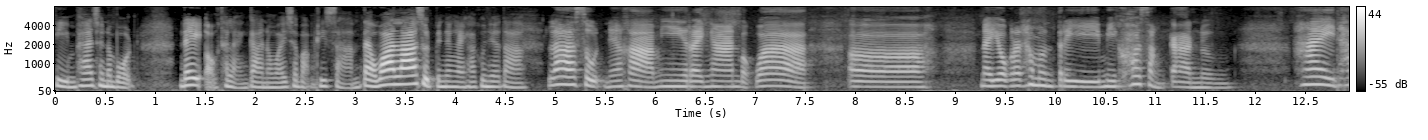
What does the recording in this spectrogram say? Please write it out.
ทีมแพทย์ชนบท ได้ออกแถลงการเอาไว้ฉบับที่ 3 แต่ว่าล่าสุดเป็นยังไงคะคุณยตา ล่าสุดเนี่ยค่ะ มีรายงานบอกว่าเอ่อนายกรัฐมนตรีมีข้อสั่งการหนึ่ง ให้ท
